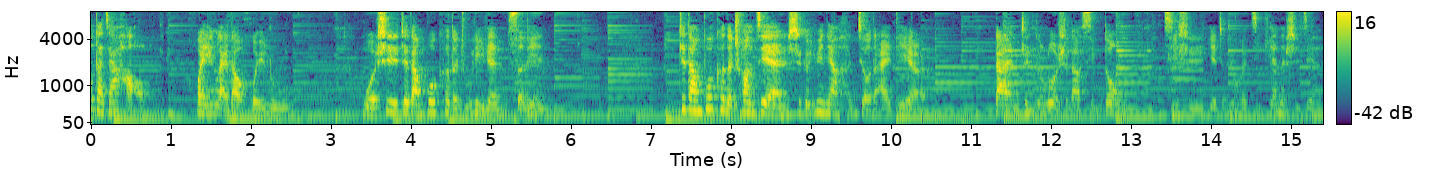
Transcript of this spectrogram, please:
大家好，欢迎来到回炉。我是这档播客的主理人 Celine。这档播客的创建是个酝酿很久的 idea，但真正落实到行动，其实也就用了几天的时间。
